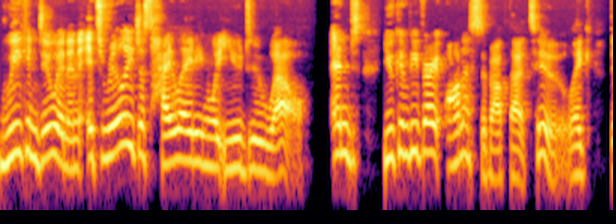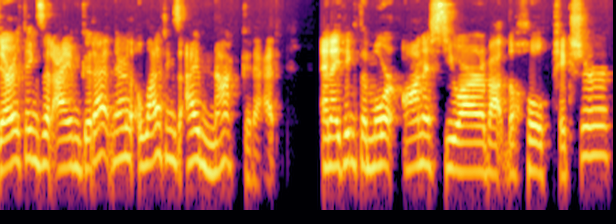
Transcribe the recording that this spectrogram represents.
we can do it. And it's really just highlighting what you do well. And you can be very honest about that too. Like there are things that I am good at, and there are a lot of things I'm not good at. And I think the more honest you are about the whole picture,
